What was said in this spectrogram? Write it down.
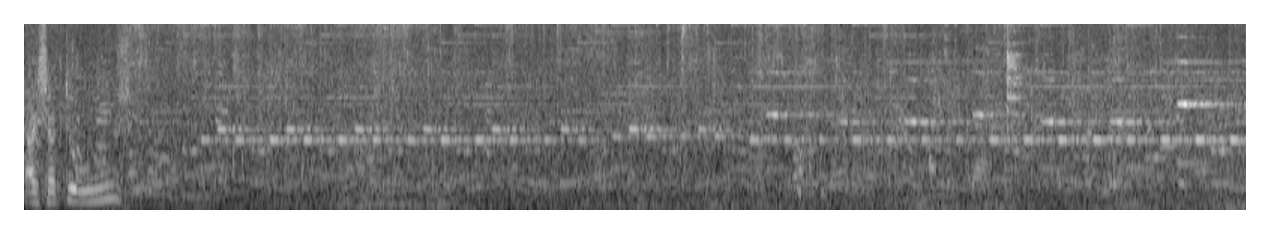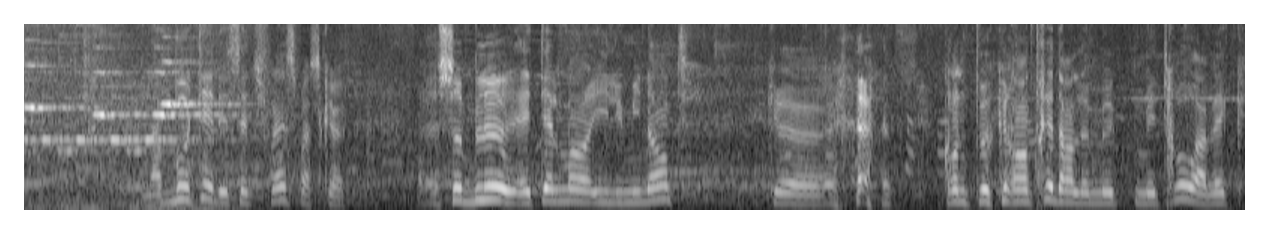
à Château Rouge. La beauté de cette fresque parce que ce bleu est tellement illuminante qu'on ne peut que rentrer dans le métro avec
